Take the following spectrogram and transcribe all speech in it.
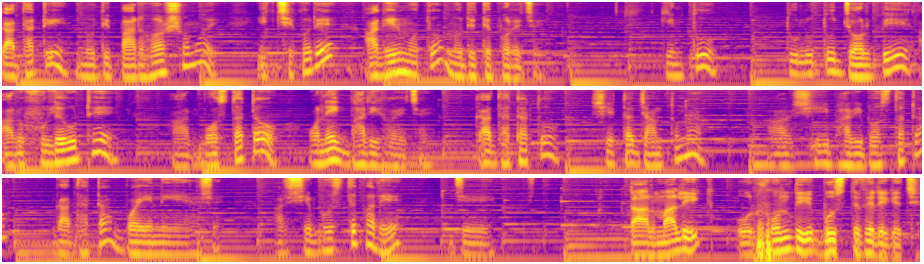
গাধাটি নদী পার হওয়ার সময় ইচ্ছে করে আগের মতো নদীতে পড়ে যায়। কিন্তু তুলু তো জল পেয়ে আরও ফুলে ওঠে আর বস্তাটাও অনেক ভারী হয়ে যায়। গাধাটা তো সেটা জানতো না আর সেই ভারী বস্তাটা গাধাটা বয়ে নিয়ে আসে। আর সে বুঝতে পারে যে তার মালিক ওর ফন্দি বুঝতে পেরে গেছে।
